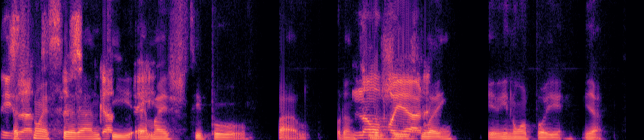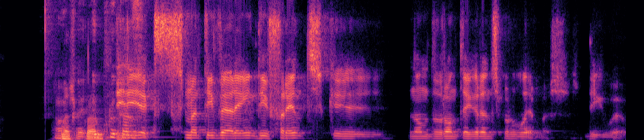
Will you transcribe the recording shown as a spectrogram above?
exato, que não é ser anti, é aí. mais tipo, pá, pronto, Não apoiar. e, e não apoiem. Yeah. Mas Ok. pronto. Eu, por acaso- Diria que se mantiverem indiferentes que não deverão ter grandes problemas, digo eu.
